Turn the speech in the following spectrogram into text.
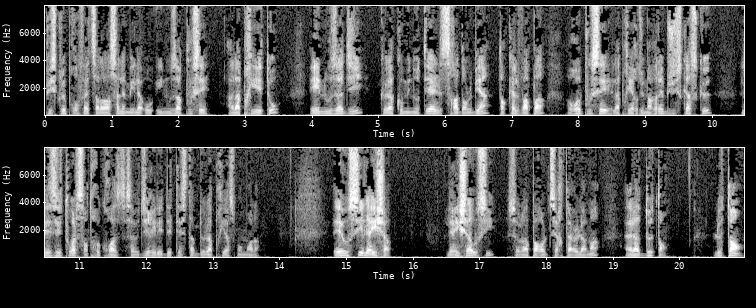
Puisque le prophète sallallahu alayhi wa sallam, il, nous a poussé à la prier tôt, et il nous a dit que la communauté, elle sera dans le bien, tant qu'elle ne va pas repousser la prière du Maghrib jusqu'à ce que les étoiles s'entrecroisent. Ça veut dire il est détestable de la prier à ce moment-là. Et aussi l'Aïcha. L'Aïcha aussi, sur la parole de certains ulama, elle a deux temps. Le temps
